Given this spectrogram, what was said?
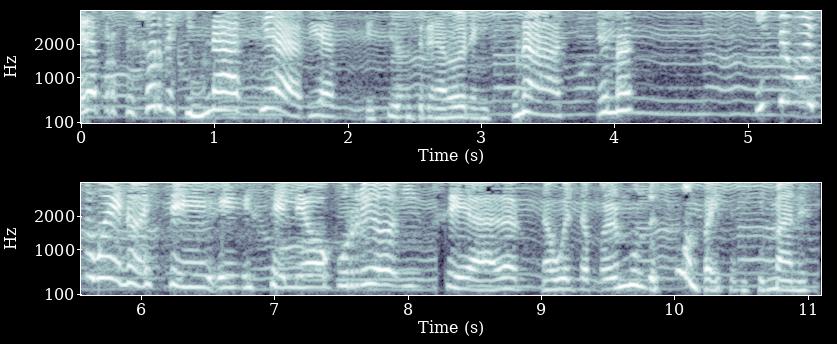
era profesor de gimnasia, había sido entrenador en gimnasia y demás. Y este golpe, bueno, este, eh, se le ocurrió irse a dar una vuelta por el mundo. Estuvo en países musulmanes,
